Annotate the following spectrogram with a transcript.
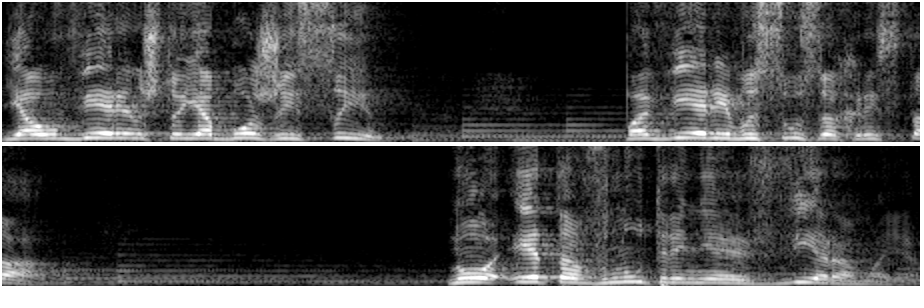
Я уверен, что я Божий Сын. По вере в Иисуса Христа. Но это внутренняя вера моя.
